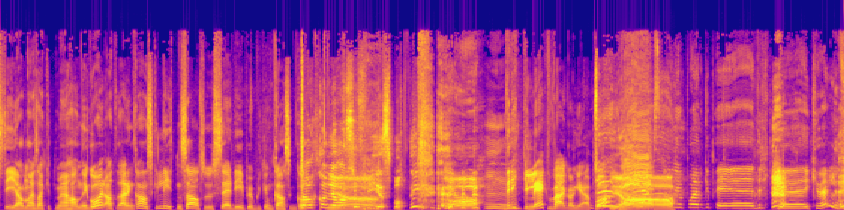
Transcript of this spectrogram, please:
Stian når jeg snakket med han i går, at det er en ganske liten sal, så du ser de i publikum ganske godt. Da kan vi ha Sofie-spotting! Åh, Drikkelek hver gang jeg er på. Jeg Ja! skal jo på MGP drikke i kveld,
